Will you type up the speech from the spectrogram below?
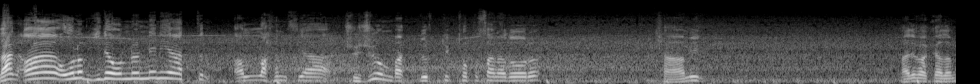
Lan aa oğlum yine onun önüne niye attın? Allah'ım ya çocuğum bak dürttük topu sana doğru. Kamil. Hadi bakalım.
